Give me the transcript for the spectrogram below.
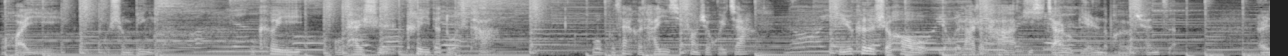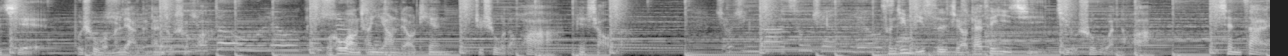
我怀疑我生病了，我刻意，我开始刻意的躲着他，我不再和他一起放学回家，体育课的时候也会拉着他一起加入别人的朋友圈子，而且不是我们两个单独说话，我和往常一样聊天，只是我的话变少了。曾经彼此只要待在一起就有说不完的话，现在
